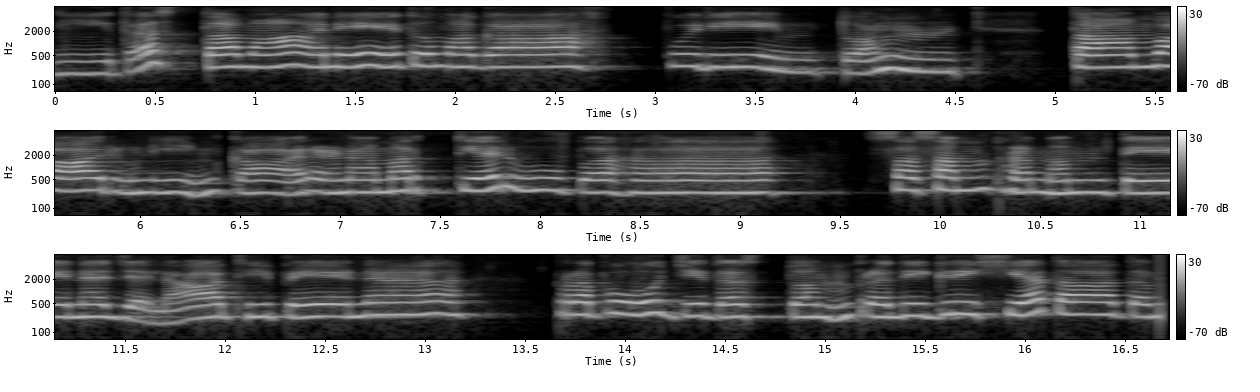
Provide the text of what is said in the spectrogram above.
നീതസ്തമാനേതുമഗാഃ പുരീം ത്വം താം വാരുണീം കാരണമർത്യരൂപ സസംഭ്രമം തേന ജലാധിപേന പ്രപൂജിതസ്ത്വം പ്രതിഗൃഹ്യതാതം.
